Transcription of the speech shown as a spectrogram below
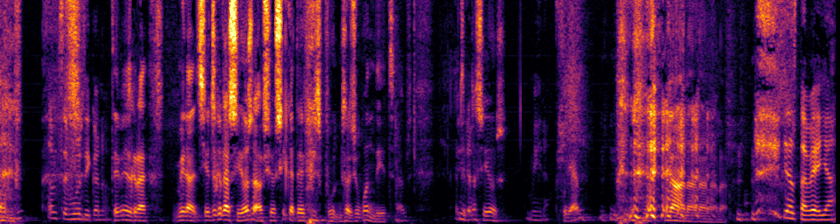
amb, Amb ser músic o no. Té més gra... Mira, si ets graciós, això sí que té més punts, això m'ho han dit, saps? Ets Mira. graciós. Mira, Follem? No, no, no, no, no. ja està bé, ja.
